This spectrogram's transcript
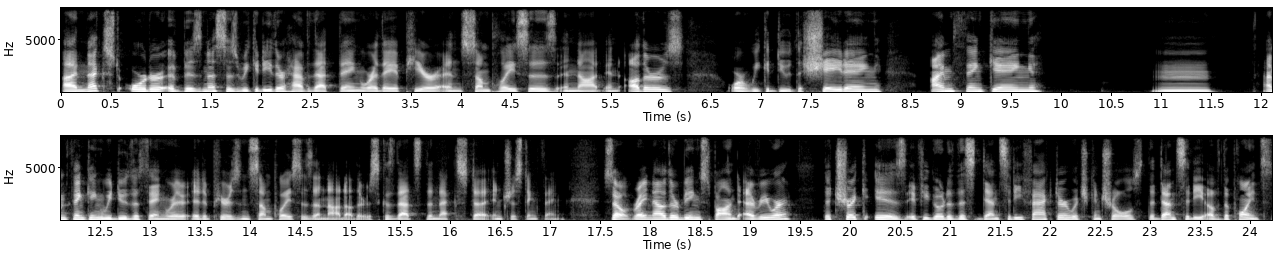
Uh, next order of business is we could either have that thing where they appear in some places and not in others, or we could do the shading. I'm thinking, mm, I'm thinking we do the thing where it appears in some places and not others, because that's the next uh, interesting thing. So right now they're being spawned everywhere. The trick is if you go to this density factor, which controls the density of the points,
